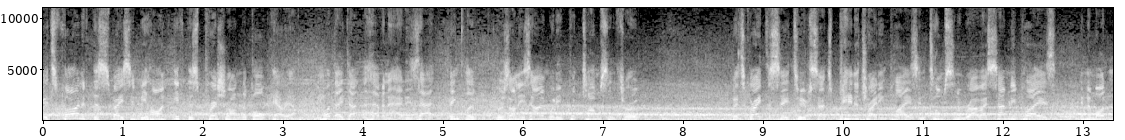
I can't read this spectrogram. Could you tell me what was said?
it's fine if there's space in behind, if there's pressure on the ball carrier. And what they don't haven't had is that. Finkler was on his own when he put Thompson through. But it's great to see two such penetrating players in Thompson and Rojas. So many players in the modern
